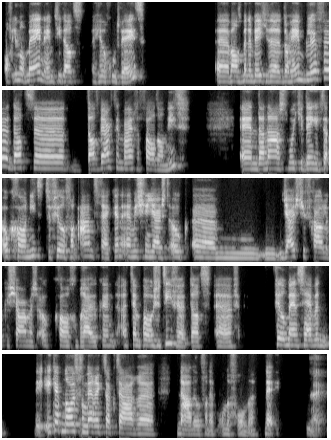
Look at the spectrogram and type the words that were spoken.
Of iemand meeneemt die dat heel goed weet. Uh, want met een beetje doorheen bluffen, dat, uh, dat werkt in mijn geval dan niet. En daarnaast moet je denk ik daar ook gewoon niet te veel van aantrekken. En misschien juist ook ehm, juist je vrouwelijke charmes ook gewoon gebruiken eh, ten positieve. Dat uh, veel mensen hebben. Ik heb nooit gemerkt dat ik daar uh, nadeel van heb ondervonden. Nee. Nee.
